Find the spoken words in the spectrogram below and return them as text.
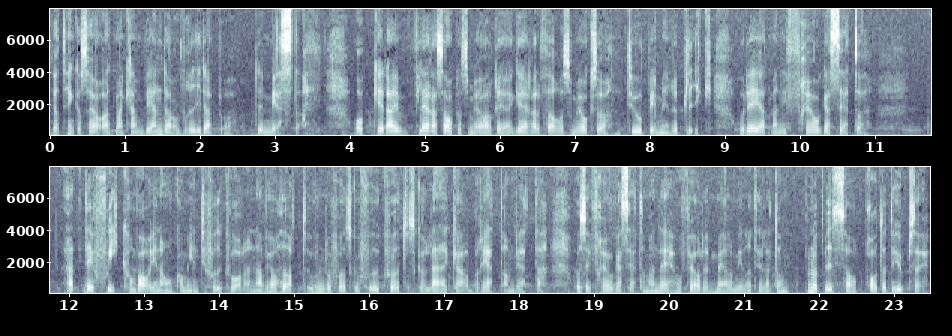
Jag tänker så att man kan vända och vrida på det mesta. Och eh, det är flera saker som jag reagerade för och som jag också tog upp i min replik. Och det är att man ifrågasätter att det skick hon var i när hon kom in till sjukvården. När vi har hört undersköterskor, sjuksköterskor och läkare berätta om detta. Och så ifrågasätter man det och får det mer eller mindre till att de på något vis har pratat ihop sig.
